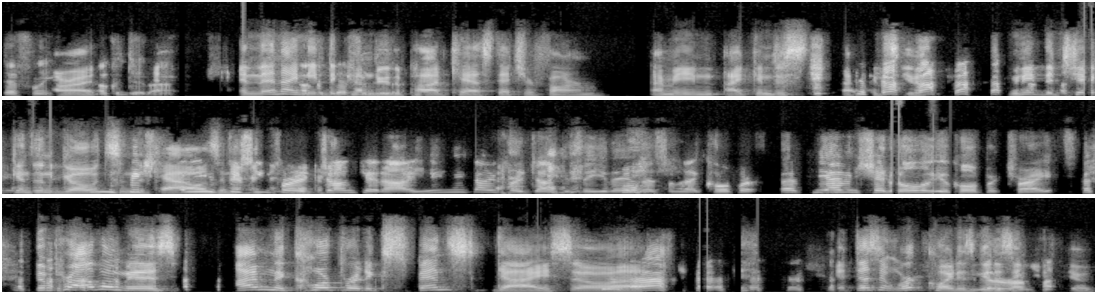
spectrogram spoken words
definitely. All right, I could do that. And then I, need to come do the podcast at your farm. I mean, I can just I can see that. We need the chickens and the goats and the cows and everything. for a junket, are you? You're going for a junket, so you there's some of that corporate. You haven't shed all of your corporate traits. the problem is I'm the corporate expense guy, so uh, it doesn't work quite as You good as it used to.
